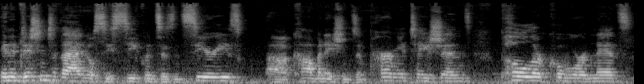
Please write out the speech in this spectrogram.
In addition to that, you'll see sequences and series, uh, combinations and permutations, polar coordinates,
